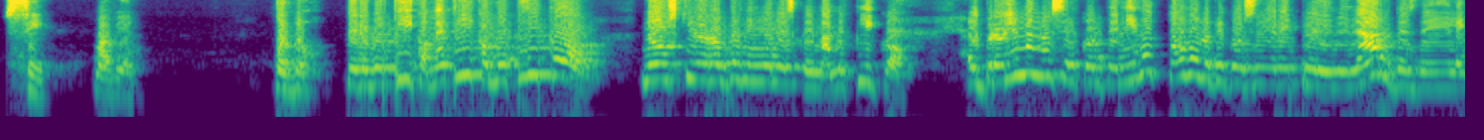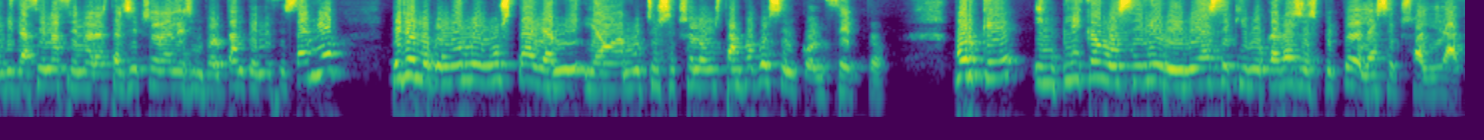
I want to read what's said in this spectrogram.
Sí, muy bien. Pues no, pero me explico, me explico, me explico. No os quiero romper ningún esquema, me explico. El problema no es el contenido, todo lo que consideréis preliminar, desde la invitación a cenar hasta el sexo oral es importante y necesario, pero lo que no me gusta, y a, mí, y a muchos sexólogos tampoco, es el concepto, porque implica una serie de ideas equivocadas respecto de la sexualidad.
